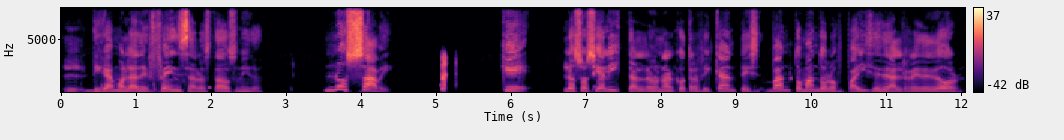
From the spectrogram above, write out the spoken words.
digamos, la defensa de los Estados Unidos, no sabe que los socialistas, los narcotraficantes van tomando los países de alrededor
